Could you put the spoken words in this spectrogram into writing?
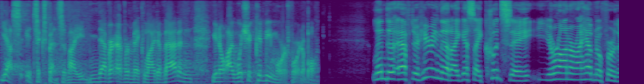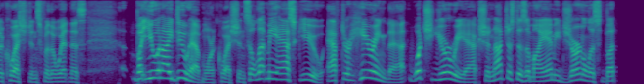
yes, it's expensive. I never ever make light of that, and, you know, I wish it could be more affordable. Linda, after hearing that, I guess I could say, Your Honor, I have no further questions for the witness. But you and I do have more questions. So let me ask you after hearing that, what's your reaction, not just as a Miami journalist, but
